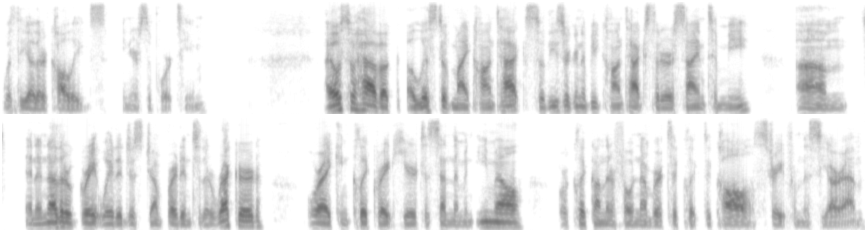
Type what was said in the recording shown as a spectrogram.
with the other colleagues in your support team. I also have a, a list of my contacts. So these are gonna be contacts that are assigned to me. Um, and another great way to just jump right into the record, or I can click right here to send them an email or click on their phone number to click to call straight from the CRM.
